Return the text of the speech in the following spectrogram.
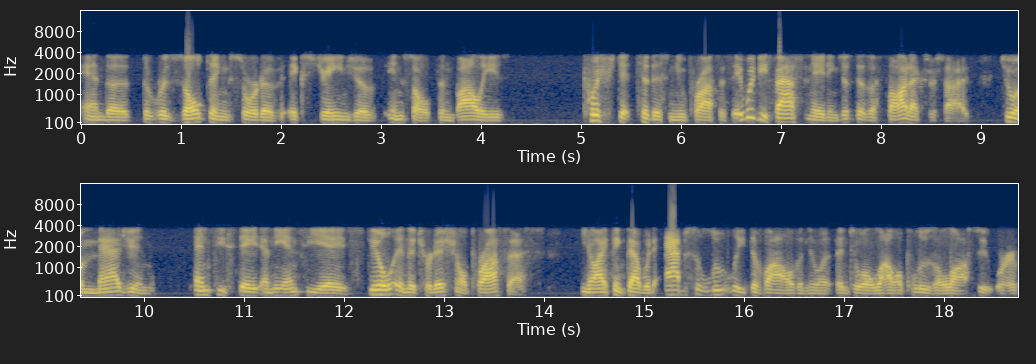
and the the resulting sort of exchange of insults and volleys pushed it to this new process. It would be fascinating, just as a thought exercise, to imagine NC State and the NCAA still in the traditional process. You know, I think that would absolutely devolve into a, into a Lollapalooza lawsuit where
